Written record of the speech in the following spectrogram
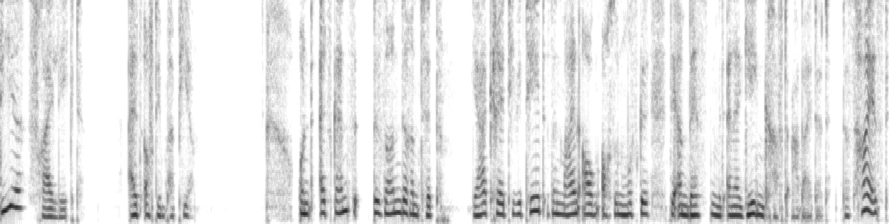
dir freilegt, als auf dem Papier. Und als ganz besonderen Tipp. Ja, Kreativität ist in meinen Augen auch so ein Muskel, der am besten mit einer Gegenkraft arbeitet. Das heißt,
